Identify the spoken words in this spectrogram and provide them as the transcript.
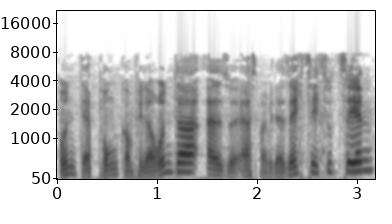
Und der Punkt kommt wieder runter, also erstmal wieder 60 zu 10.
